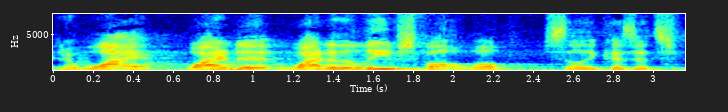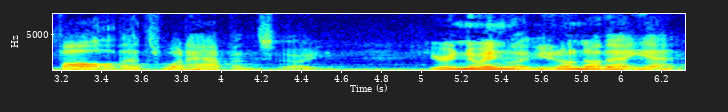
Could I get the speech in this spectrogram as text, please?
You know, why, why, do, why do the leaves fall? Well, silly, because it's fall. That's what happens. You're in New England. You don't know that yet?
